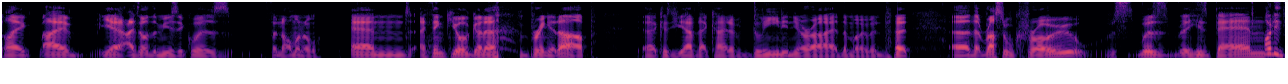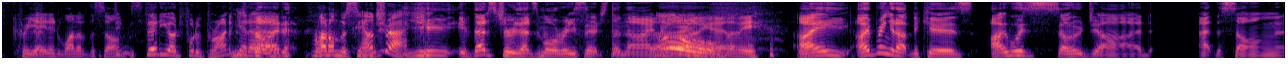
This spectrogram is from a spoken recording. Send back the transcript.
Like I yeah, I thought the music was phenomenal. And I think you're going to bring it up because you have that kind of gleam in your eye at the moment, but uh, that Russell Crowe was, was his band Oh, did- created one of the songs. thirty odd foot of grunt get No, I a don't- right on the soundtrack? You, if that's true, that's more research than I know. Oh, okay, let me I I bring it up because I was so jarred at the song.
